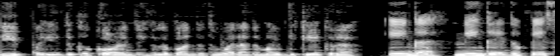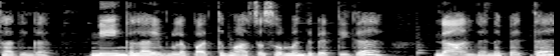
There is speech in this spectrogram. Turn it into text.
இப்ப எதுக்கு குழந்தைங்கள வந்தது வராதமா இப்படி கேக்குற? ஏங்க நீங்க எதுவும் பேசாதீங்க. நீங்களா இவங்கள பத்து மாசம் சுமந்து பெத்தீங்க? நான் தானே பெத்தேன்.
